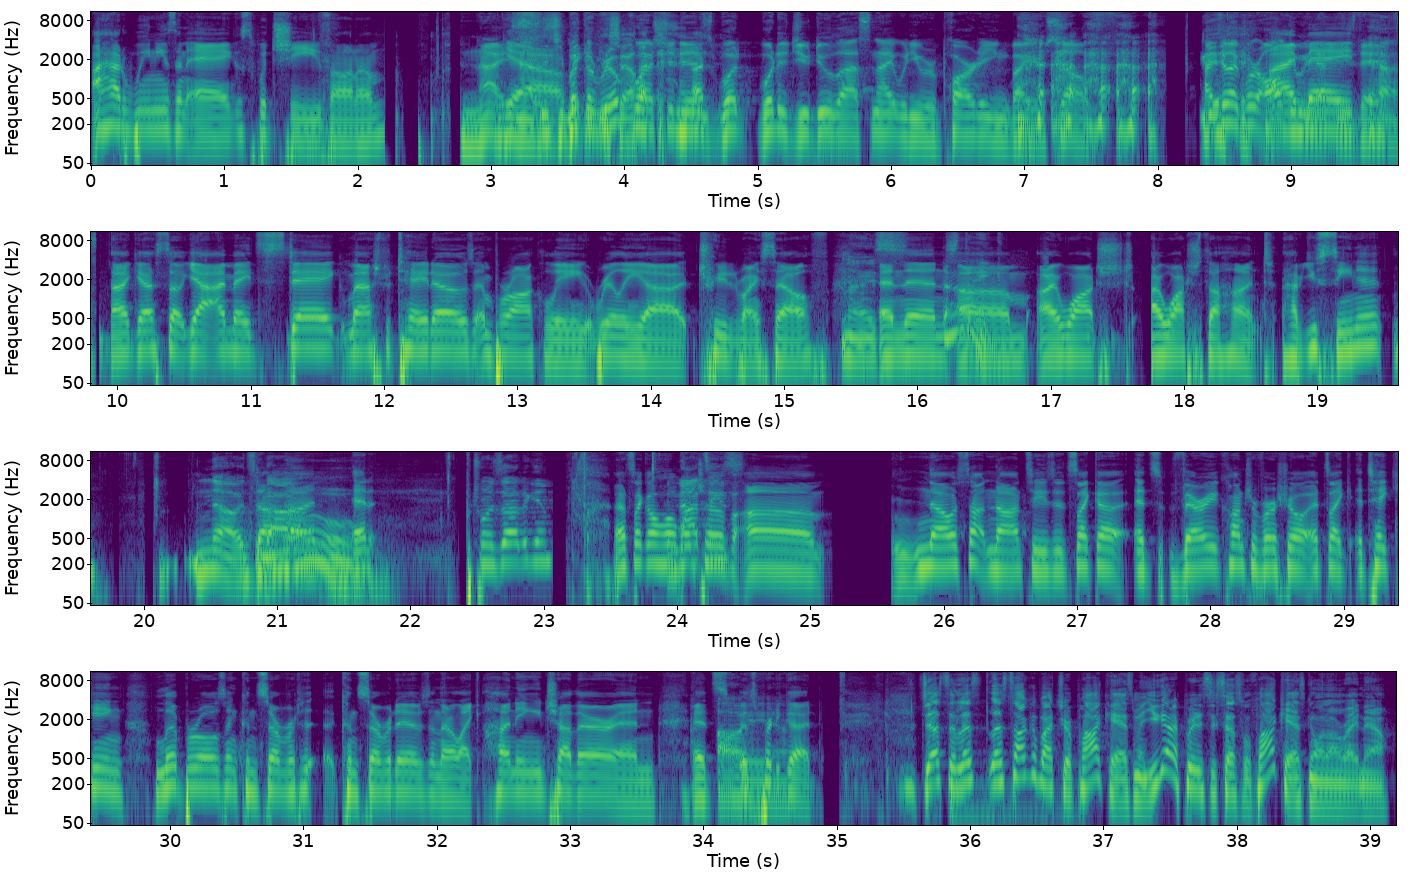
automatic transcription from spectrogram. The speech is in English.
I had weenies and eggs with cheese on them. Nice. Yeah. But the real question is, what what did you do last night when you were partying by yourself? I feel like we're all I doing made, that these days. I guess so. Yeah, I made steak, mashed potatoes, and broccoli. Really uh, treated myself. Nice. And then Steak. um, I watched I watched The Hunt. Have you seen it? No, it's The about. Hunt. It, Which one is that again? that's like a whole bunch Nazis? of um. No, it's not Nazis. It's like a. It's very controversial. It's like taking liberals and conservati- conservatives, and they're like hunting each other, and it's Oh, it's pretty yeah. good. Justin, let's let's talk about your podcast, man. You got a pretty successful podcast going on right now.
